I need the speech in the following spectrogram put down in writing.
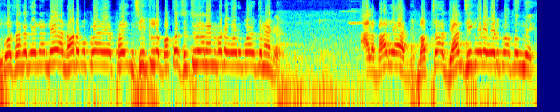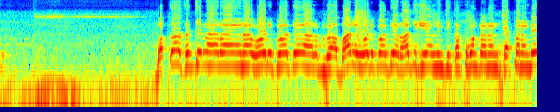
ఇంకో సంగతి ఏంటంటే నూట ముప్పై పైన సీట్లలో బొత్స సత్యనారాయణ కూడా ఓడిపోతున్నాడు. వాళ్ళ భార్య బొత్స ఝాన్సీ కూడా ఓడిపోతుంది. బొత్స సత్యనారాయణ ఓడిపోతే వాళ్ళ భార్య ఓడిపోతే రాజకీయాల నుంచి తప్పుకుంటానని చెప్పనండి.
